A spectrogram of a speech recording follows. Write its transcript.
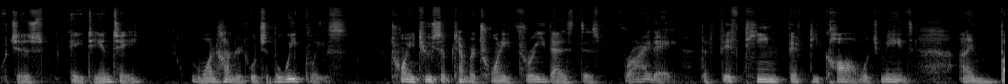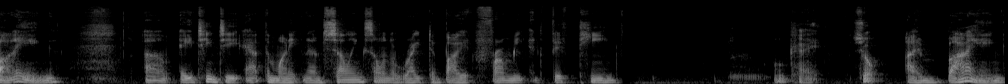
which is AT&T, 100, which are the weeklies. 22 September 23, that is this Friday, the 1550 call, which means I'm buying um, AT&T at the money and I'm selling someone the right to buy it from me at 15 Okay, so I'm buying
